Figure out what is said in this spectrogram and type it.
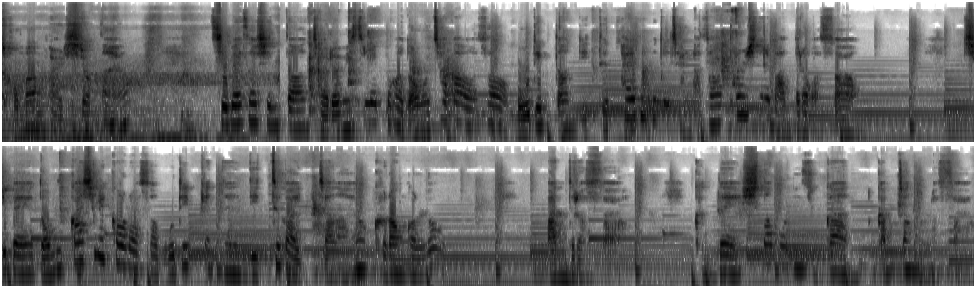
저만 발 시렵나요? 집에서 신던 저렴이 슬리퍼가 너무 차가워서 못 입던 니트 팔 부분을 잘라서 털신을 만들어 봤어요. 집에 너무 까실거려서 못 입겠는 니트가 있잖아요. 그런 걸로 만들었어요. 근데 신어보는 순간 깜짝 놀랐어요.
